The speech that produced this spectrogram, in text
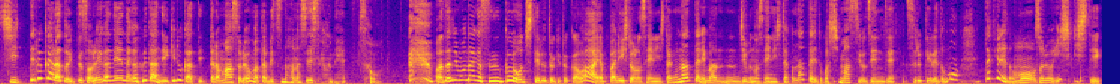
知ってるからといってそれがね、なんか普段できるかって言ったら、まあそれはまた別の話ですよね。そう。私もなんかすっごい落ちてる時とかは、やっぱり人のせいにしたくなったり、まあ自分のせいにしたくなったりとかしますよ、全然。するけれども、だけれども、それを意識して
